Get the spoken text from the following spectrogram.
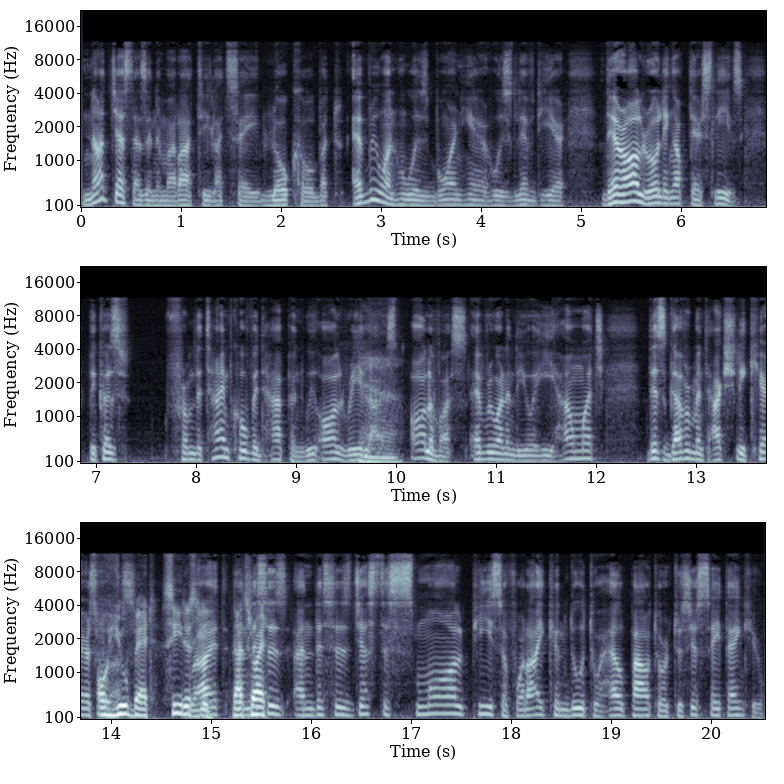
not just as an Emirati, let's say local, but everyone who was born here, who's lived here, they're all rolling up their sleeves because from the time COVID happened, we all realized, all of us, everyone in the UAE, how much this government actually cares for Oh, us. you bet. Seriously. Right? That's and right. Is, and this is just a small piece of what I can do to help out or to just say thank you.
